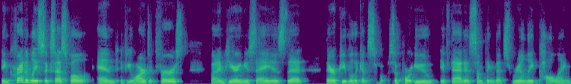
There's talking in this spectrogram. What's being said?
incredibly successful. And if you aren't at first, what I'm hearing you say is that there are people that can su- support you if that is something that's really calling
